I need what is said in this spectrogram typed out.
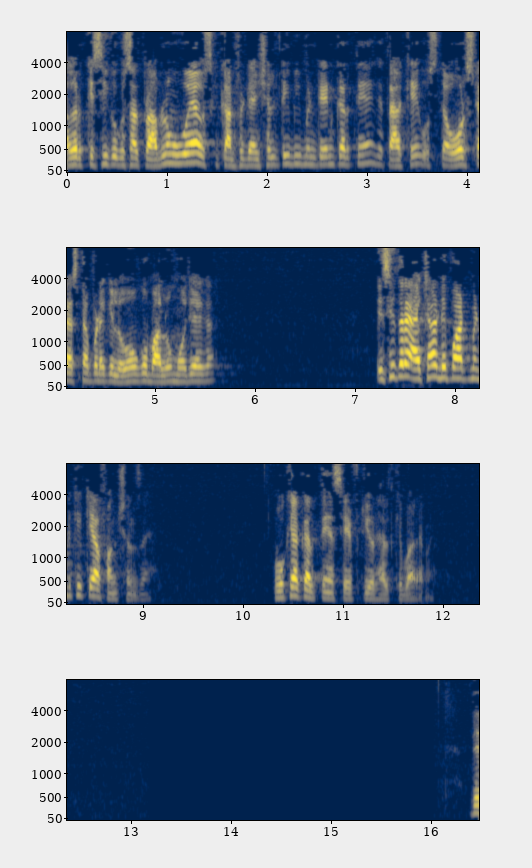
اگر کسی کوئی ساتھ پرابلم ہوا ہے اس کی کانفیڈینشلٹی بھی مینٹین کرتے ہیں تاکہ اس کا اور اسٹریس نہ پڑے کہ لوگوں کو معلوم ہو جائے گا اسی طرح ایچ آر ڈپارٹمنٹ کے کیا فنکشنز ہیں وہ کیا کرتے ہیں سیفٹی اور ہیلتھ کے بارے میں they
